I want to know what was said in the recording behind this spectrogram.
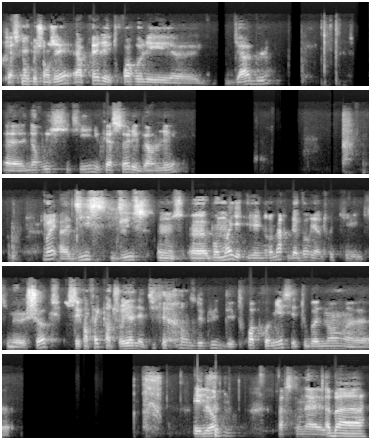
classement peut changer. Après, les trois relais euh, Gable, euh, Norwich City, Newcastle et Burnley. Ouais. À 10, 10, 11. bon, moi, il y, a une remarque. D'abord, il y a un truc qui, qui me choque. C'est qu'en fait, quand tu regardes la différence de but des trois premiers, c'est tout bonnement euh, énorme. parce qu'on a ah bah...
